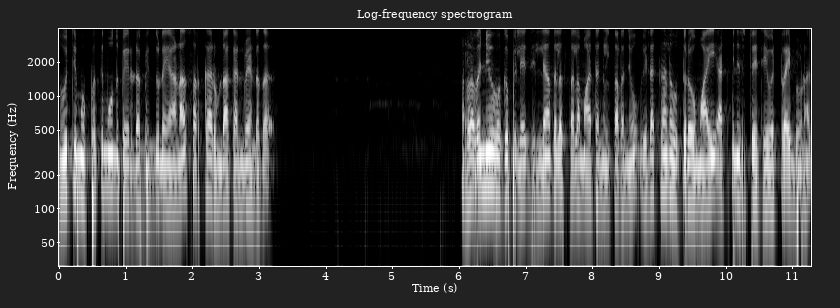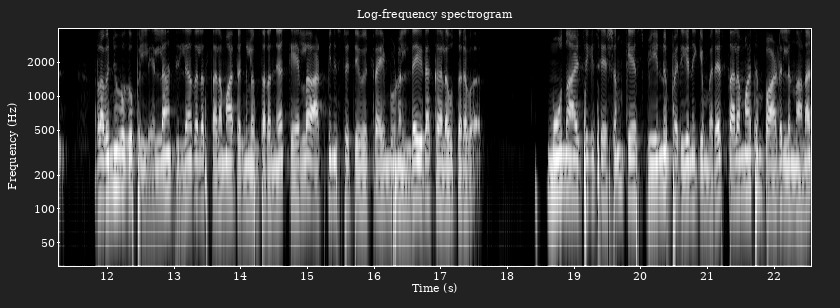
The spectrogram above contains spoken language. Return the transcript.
നൂറ്റി മുപ്പത്തിമൂന്ന് പേരുടെ പിന്തുണയാണ് സർക്കാർ ഉണ്ടാക്കാൻ വേണ്ടത്. റവന്യൂ വകുപ്പിലെ ജില്ലാതല സ്ഥലമാറ്റങ്ങൾ തടഞ്ഞു. ഇടക്കാല ഉത്തരവുമായി അഡ്മിനിസ്ട്രേറ്റീവ് ട്രൈബ്യൂണൽ. റവന്യൂ വകുപ്പിൽ എല്ലാ ജില്ലാതല സ്ഥലമാറ്റങ്ങളും തടഞ്ഞ് കേരള അഡ്മിനിസ്ട്രേറ്റീവ് ട്രൈബ്യൂണലിന്റെ ഇടക്കാല ഉത്തരവ്. മൂന്നാഴ്ചയ്ക്ക് ശേഷം കേസ് വീണ്ടും പരിഗണിക്കും വരെ സ്ഥലമാറ്റം പാടില്ലെന്നാണ്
